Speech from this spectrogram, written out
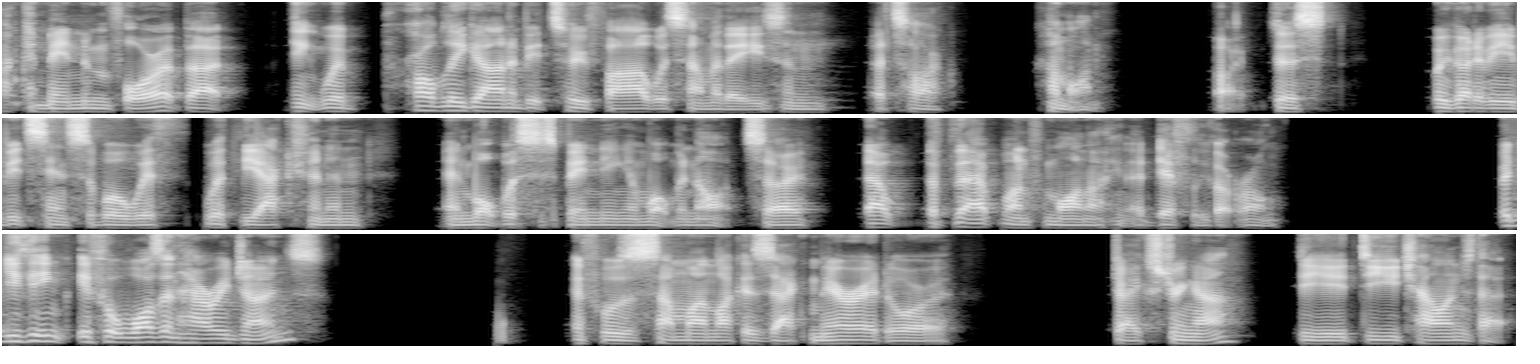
I commend them for it, but I think we're probably going a bit too far with some of these, and it's like, come on, like just we've got to be a bit sensible with with the action and and what we're suspending and what we're not. So that that one for mine, I think they definitely got wrong. But do you think if it wasn't Harry Jones, if it was someone like a Zach Merrett or Jake Stringer, do you do you challenge that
